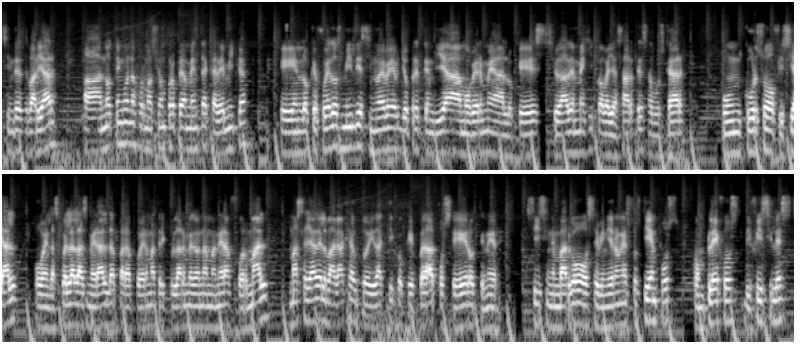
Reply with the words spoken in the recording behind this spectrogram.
sin desvariar, uh, no tengo una formación propiamente académica. En lo que fue 2019 yo pretendía moverme a lo que es Ciudad de México, a Bellas Artes, a buscar un curso oficial o en la escuela La Esmeralda para poder matricularme de una manera formal, más allá del bagaje autodidáctico que pueda poseer o tener. Sí, sin embargo, se vinieron estos tiempos complejos, difíciles,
